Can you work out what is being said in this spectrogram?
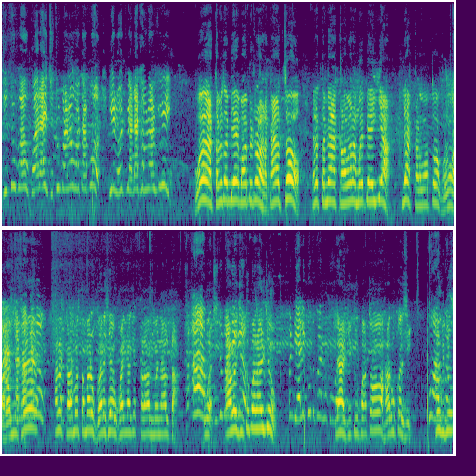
જીતુભા ઊભા રહી જીતુભાનો મત એ રોજ પેડા ખવડાવજી ઓય તમે તો બે બાપ બેટો હડકાયા છો. એટલે તમે આ કળવાના મય પી ગયા. એટલે કળવો તો ઘણો હરામી છે. અને કળમાં તમારું ઘર છે ઉખાડી નાખે કળવાને મને હાલતા હાલો જીતુ. જીતુપા હાલજો એટલે આ જીતુપા તો સારું કરશી. શું કીધું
